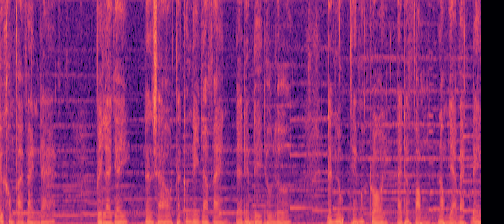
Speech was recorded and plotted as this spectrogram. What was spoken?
chứ không phải vàng đá. Vì là giấy, nên sao ta cứ nghĩ là vàng để đem đi thử lửa. Đến lúc cháy mất rồi, lại thất vọng, lòng dạ bạc đen.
